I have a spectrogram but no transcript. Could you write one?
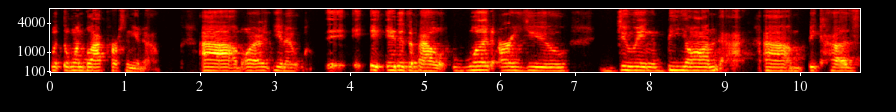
with the one black person you know um, or you know it, it, it is about what are you doing beyond that um, because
